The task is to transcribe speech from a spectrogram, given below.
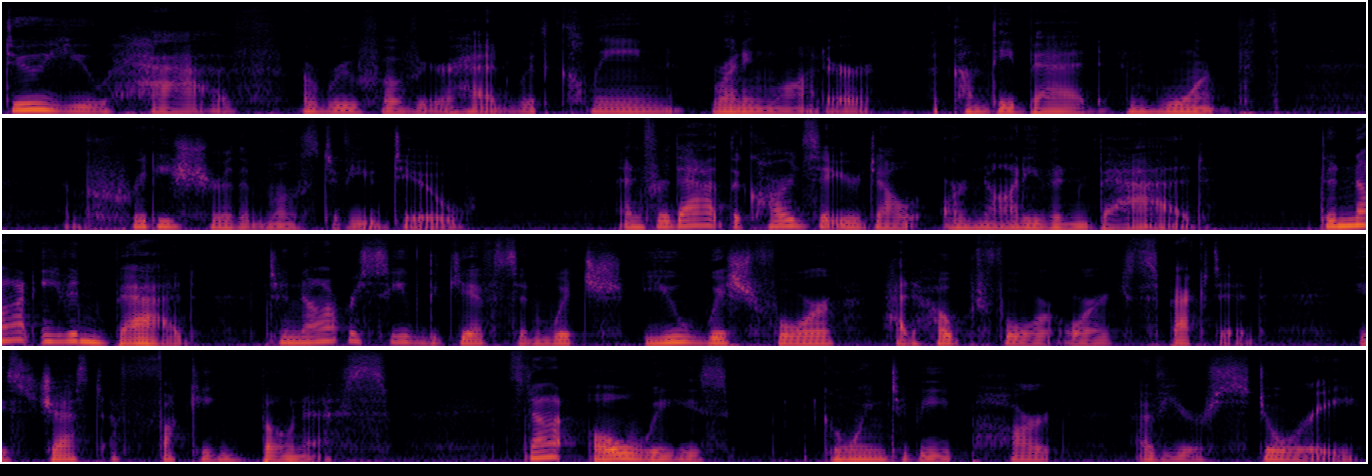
do you have a roof over your head with clean running water, a comfy bed, and warmth? I'm pretty sure that most of you do. And for that, the cards that you're dealt are not even bad. They're not even bad. To not receive the gifts in which you wish for, had hoped for, or expected is just a fucking bonus. It's not always going to be part of your story.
